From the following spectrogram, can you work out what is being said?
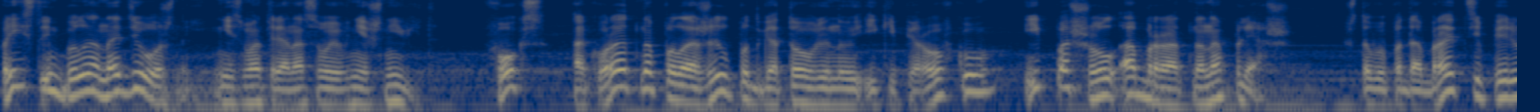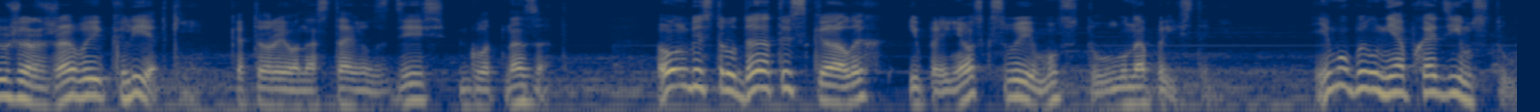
Пристань была надежной, несмотря на свой внешний вид. Фокс аккуратно положил подготовленную экипировку и пошел обратно на пляж, чтобы подобрать теперь уже ржавые клетки, которые он оставил здесь год назад. Он без труда отыскал их и принес к своему стулу на пристани. Ему был необходим стул,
